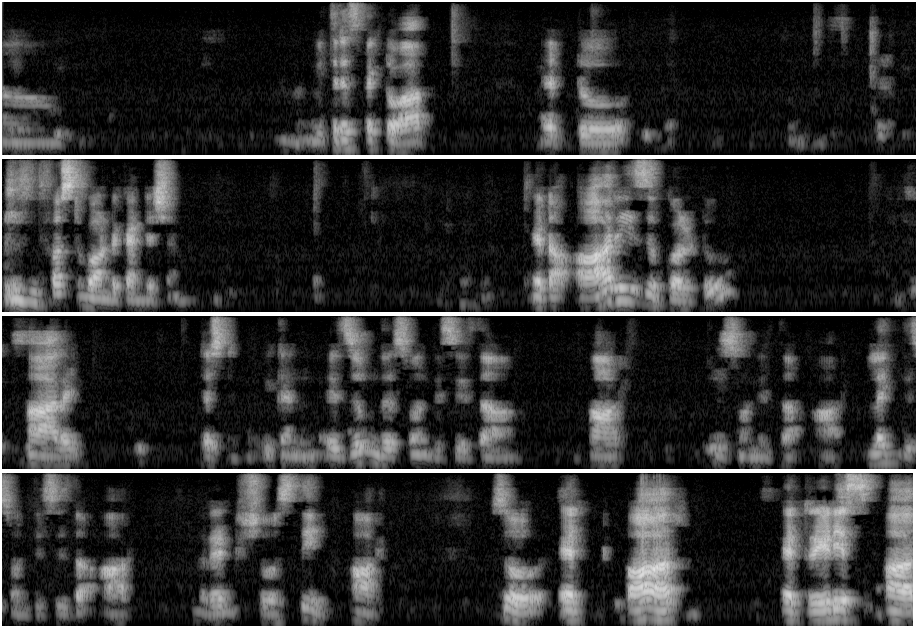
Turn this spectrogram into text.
uh, with respect to r at uh, first boundary condition. At r is equal to ri just we can assume this one this is the r this one is the r like this one this is the r. Red shows the r. So at r at radius r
